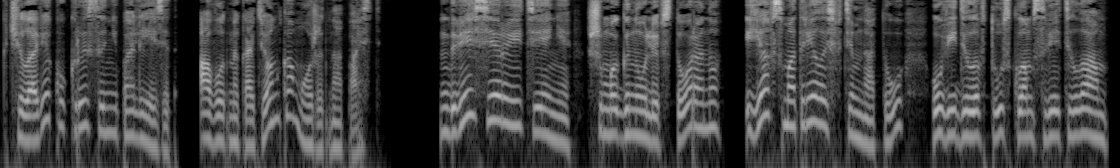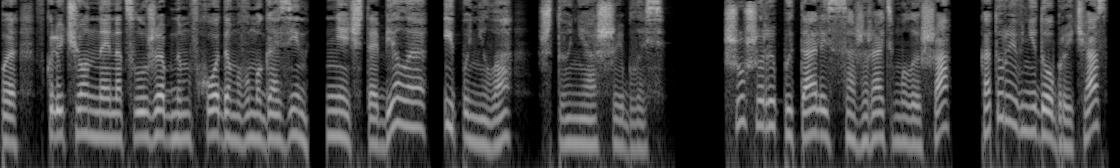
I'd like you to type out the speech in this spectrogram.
К человеку крыса не полезет, а вот на котенка может напасть. Две серые тени шмыгнули в сторону, и я всмотрелась в темноту, увидела в тусклом свете лампы, включенной над служебным входом в магазин, нечто белое и поняла, что не ошиблась шушеры пытались сожрать малыша, который в недобрый час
